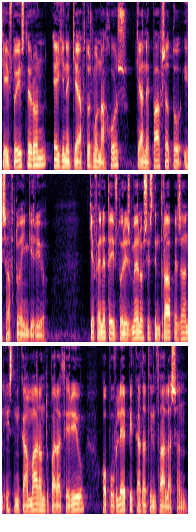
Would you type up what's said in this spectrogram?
Και εις το ύστερον έγινε και αυτός μοναχός και ανεπάυσατο εις αυτό εγκυρίο και φαίνεται ιστορισμένος εις την τράπεζαν εις την καμάραν του παραθυρίου όπου βλέπει κατά την θάλασσαν.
